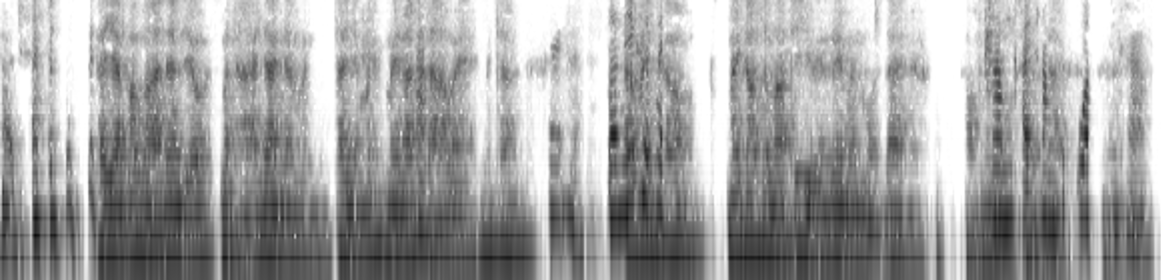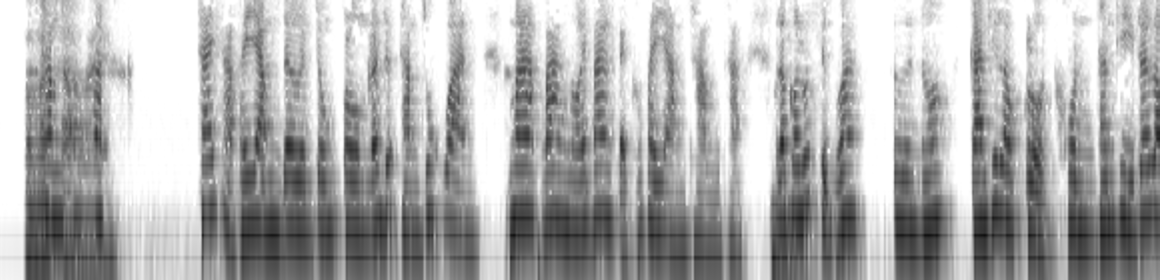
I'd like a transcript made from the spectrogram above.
ค่ะอาจารย์ถ้ายังประมาณนั้นเดี๋ยวมันหายได้นะมันถ้ายังไม่ไม่รักษาไว้ไม่ต้องใช่ค่ะ ตอนนี้คือไม่เข้าสมาธิอยู่เรื่อยๆมันหมดได้นะทำค่ะทำทุกวันค่ะทำไว้ใช่ค่ะ พยายามเดินจงกรมแล้วทำทุกวันมากบ้างน้อยบ้างแต่เขาพยายามทำค่ะ แล้วก็รู้สึกว่า เออเนาะ การที่เราโกรธคนทันทีแล้วเรา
